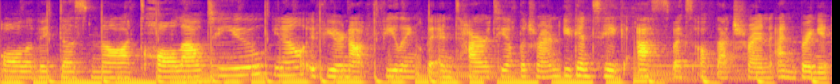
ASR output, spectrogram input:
all of it does not call out to you. You know, if you're not feeling the entirety of the trend, you can take aspects aspects of that trend and bring it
